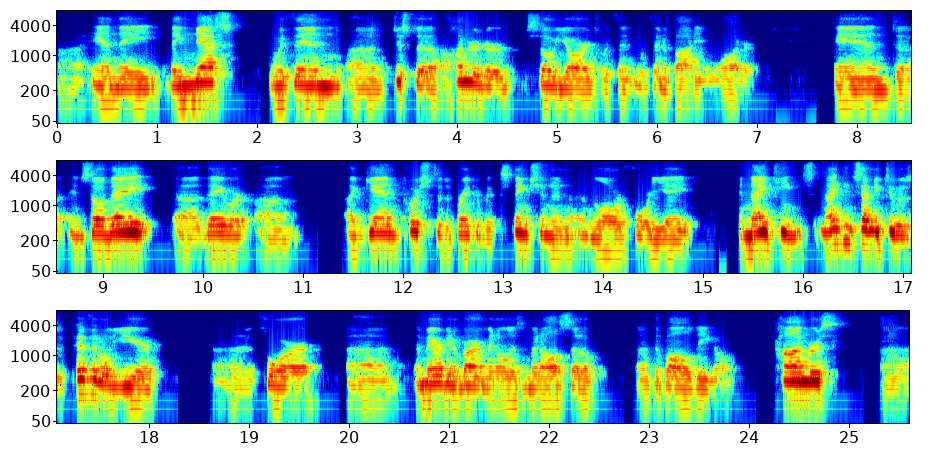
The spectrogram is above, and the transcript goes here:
Uh, and they they nest within uh, just a, hundred or so yards within within a body of water. And uh, and so they uh, they were um, again pushed to the brink of extinction in, in the lower 48 in 19, 1972 was a pivotal year uh, for uh, American environmentalism, but also uh, the bald eagle. Congress uh,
